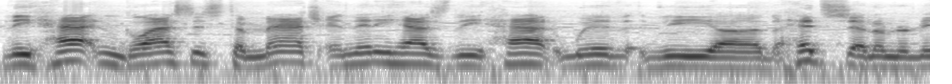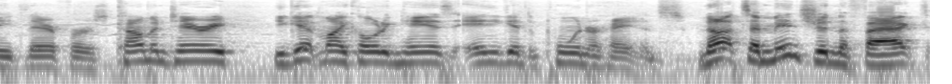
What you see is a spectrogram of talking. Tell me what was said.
the hat and glasses to match, and then he has the hat with the, uh, the headset underneath there for his commentary. You get mic holding hands, and you get the pointer hands. Not to mention the fact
